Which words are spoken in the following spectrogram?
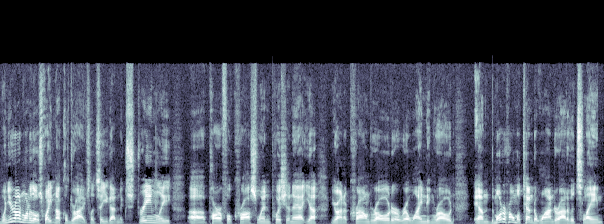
when you're on one of those white knuckle drives, let's say you got an extremely uh, powerful crosswind pushing at you, you're on a crowned road or a real winding road, and the motorhome will tend to wander out of its lane.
